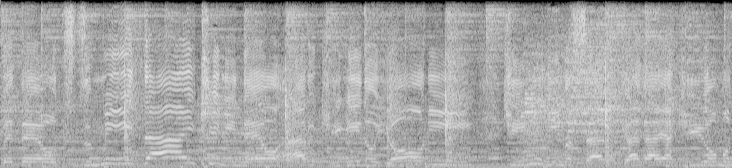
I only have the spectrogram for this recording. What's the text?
全てを包み大地に根を張る木々のように。君に勝る輝きを持ち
